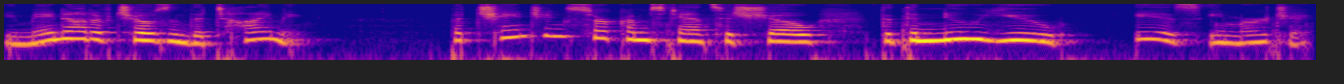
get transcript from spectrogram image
You may not have chosen the timing, but changing circumstances show that the new you is emerging.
